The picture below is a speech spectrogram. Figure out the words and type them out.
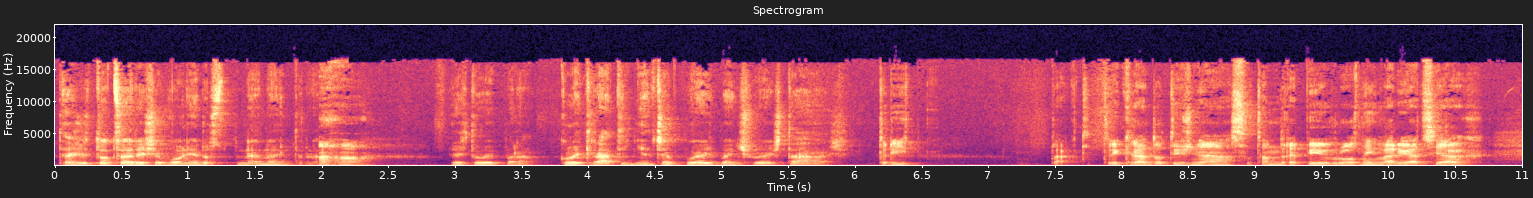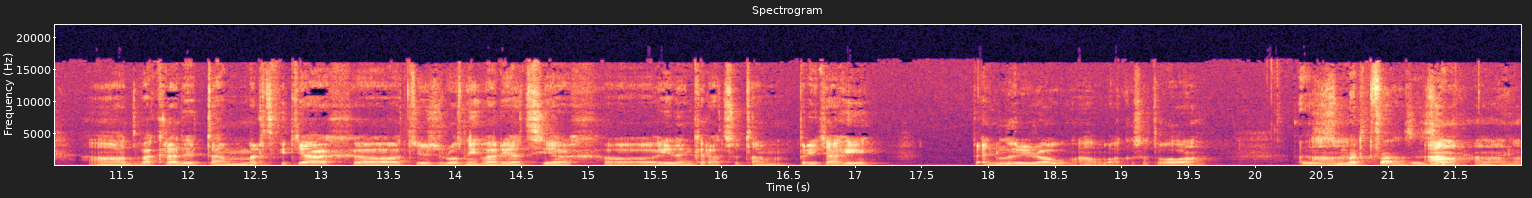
Takže to, co jedeš, je volně dostupné na internetu. Aha. Jak to vypadá? Kolikrát týdně dřepuješ, benchuješ, taháš? tri, tak, trikrát do týždňa sú tam drepy v rôznych variáciách, dvakrát je tam mŕtvy ťah, tiež v rôznych variáciách, jedenkrát sú tam príťahy, pendulary row, alebo ako sa to volá. Z mrtva, ze země. Áno, áno, áno.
